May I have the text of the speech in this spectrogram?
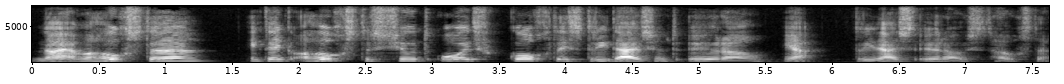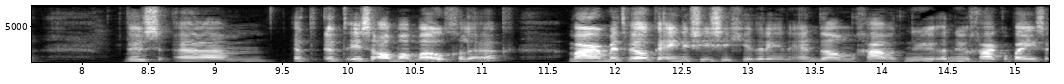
nou ja, mijn hoogste, ik denk hoogste shoot ooit verkocht is 3000 euro. Ja, 3000 euro is het hoogste. Dus um, het, het is allemaal mogelijk. Maar met welke energie zit je erin? En dan gaan we het nu, nu ga ik opeens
